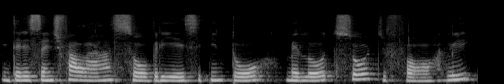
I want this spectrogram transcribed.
interessante falar sobre esse pintor Melozzo de Forli,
